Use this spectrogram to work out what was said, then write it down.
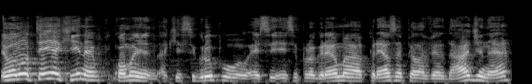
Eu anotei aqui, né? Como aqui esse grupo, esse, esse programa preza pela verdade, né?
